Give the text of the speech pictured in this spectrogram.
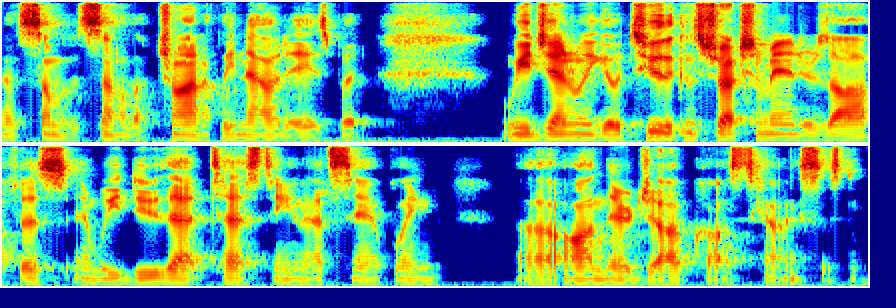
uh, some of it's done electronically nowadays, but we generally go to the construction manager's office and we do that testing and that sampling uh, on their job cost accounting system.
